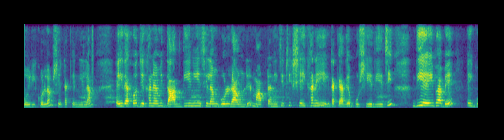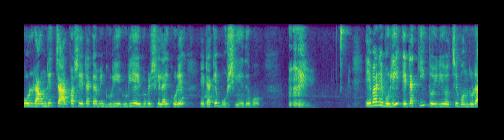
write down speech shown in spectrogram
তৈরি করলাম, সেটাকে নিলাম। এই দেখো, যেখানে আমি দাগ দিয়ে নিয়েছিলাম গোল রাউন্ডের মাপটা নিয়েছি ঠিক সেইখানেই এটাকে আগে বসিয়ে দিয়েছি। দিয়ে এইভাবে এই গোল রাউন্ডের চারপাশে এটাকে আমি ঘুরিয়ে ঘুরিয়ে এইভাবে সেলাই করে এটাকে বসিয়ে দেব। এবারে বলি, এটা কি তৈরি হচ্ছে বন্ধুরা?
